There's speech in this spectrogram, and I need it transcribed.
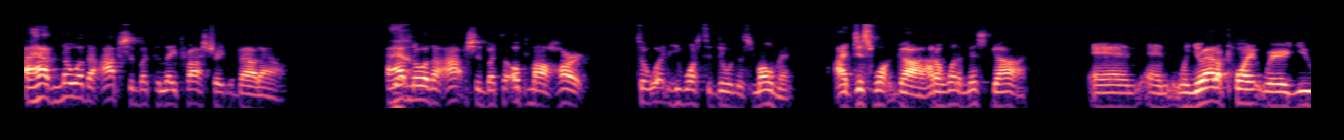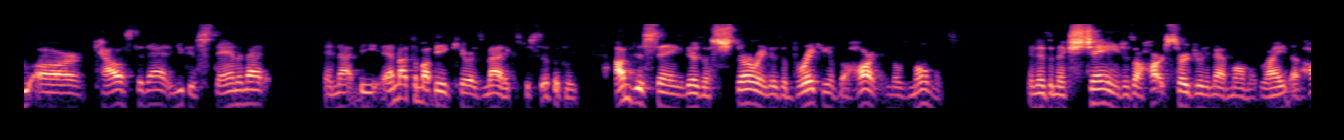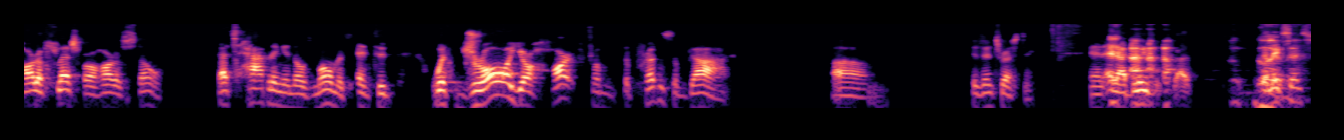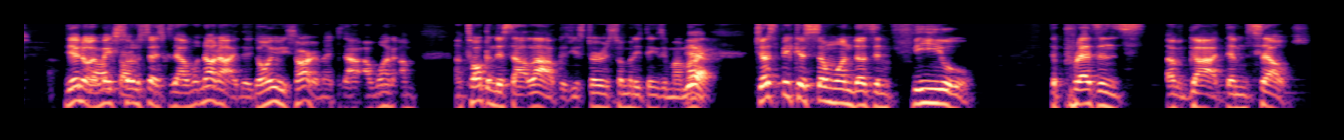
I have no other option but to lay prostrate and bow down. I yeah. have no other option but to open my heart to what He wants to do in this moment. I just want God. I don't want to miss God. And and when you're at a point where you are callous to that and you can stand in that and not be, I'm not talking about being charismatic specifically. I'm just saying there's a stirring, there's a breaking of the heart in those moments. And there's an exchange, there's a heart surgery in that moment, right? A heart of flesh for a heart of stone. That's happening in those moments. And to withdraw your heart from the presence of God um, is interesting. And, and I believe I, I, Go that ahead, makes man. sense. Yeah, no, it makes total sense because I no, no, don't even be sorry, man. Because I, I want, I'm, I'm talking this out loud because you're stirring so many things in my mind. Yeah. Just because someone doesn't feel the presence of God themselves,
